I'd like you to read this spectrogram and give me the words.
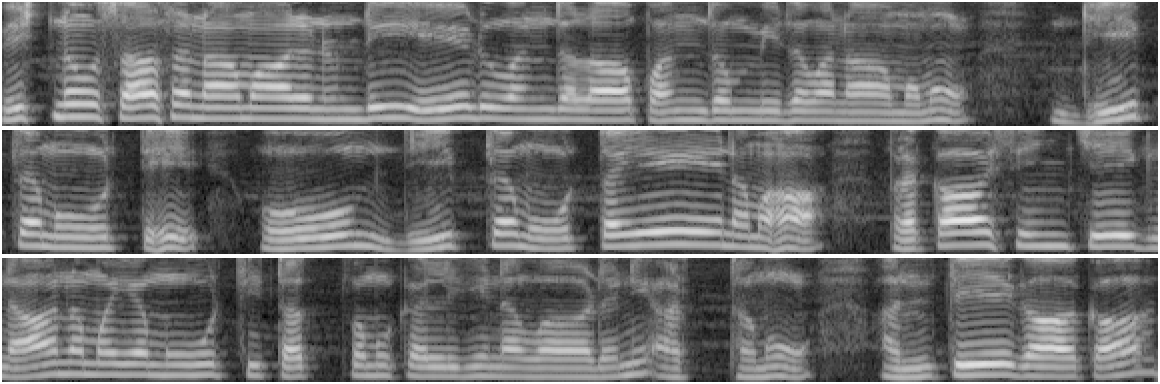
విష్ణు సహస్రనామాల నుండి ఏడు వందల పంతొమ్మిదవ నామము దీప్తమూర్తి. ఓం దీప్తమూర్తయే నమ. ప్రకాశించే జ్ఞానమయమూర్తి తత్వము కలిగిన వాడని అర్థము. అంతేగాక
